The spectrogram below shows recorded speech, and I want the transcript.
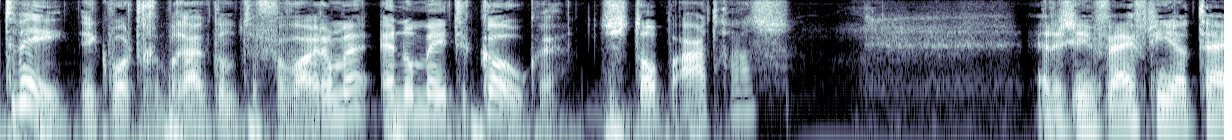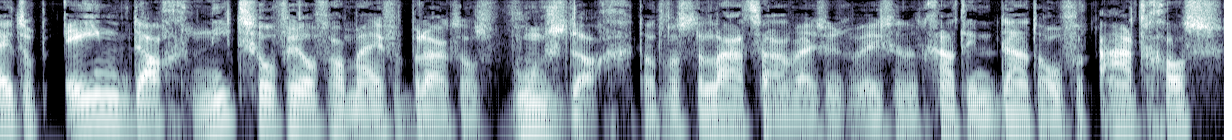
2. Ik word gebruikt om te verwarmen en om mee te koken. Stop aardgas? Er is in 15 jaar tijd op één dag niet zoveel van mij verbruikt als woensdag. Dat was de laatste aanwijzing geweest. En het gaat inderdaad over aardgas.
